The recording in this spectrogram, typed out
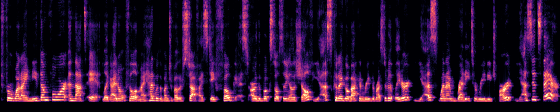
for what I need them for, and that's it. Like I don't fill up my head with a bunch of other stuff. I stay focused. Are the books still sitting on the shelf? Yes. Could I go back and read the rest of it later? Yes. When I'm ready to read each part, yes, it's there.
